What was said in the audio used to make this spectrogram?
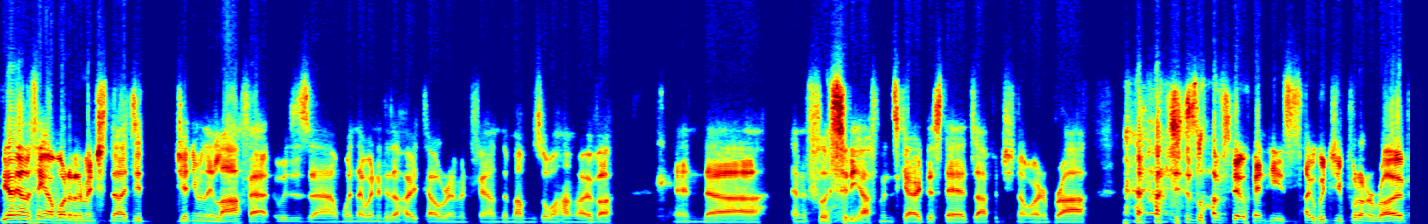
The only other thing I wanted to mention that I did genuinely laugh at was uh, when they went into the hotel room and found the mums all hungover and uh and Felicity Huffman's character stands up and she's not wearing a bra. I just loved it when he's like, Would you put on a robe?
